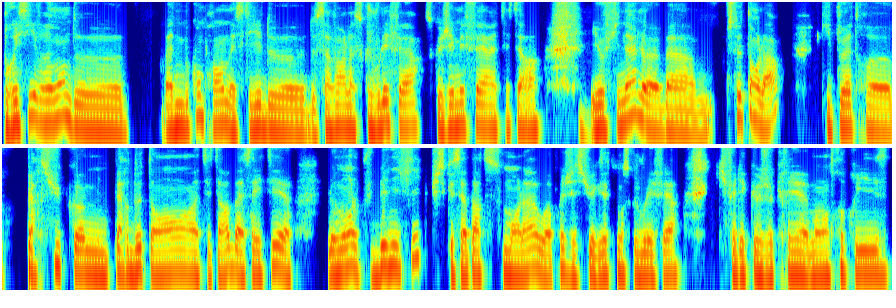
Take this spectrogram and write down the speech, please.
pour essayer vraiment de bah, de me comprendre, essayer de, de, savoir là ce que je voulais faire, ce que j'aimais faire, etc. Mmh. Et au final, euh, bah, ce temps-là, qui peut être euh, perçu comme une perte de temps, etc. Bah, ça a été euh, le moment le plus bénéfique puisque c'est à partir de ce moment-là où après j'ai su exactement ce que je voulais faire, qu'il fallait que je crée euh, mon entreprise,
